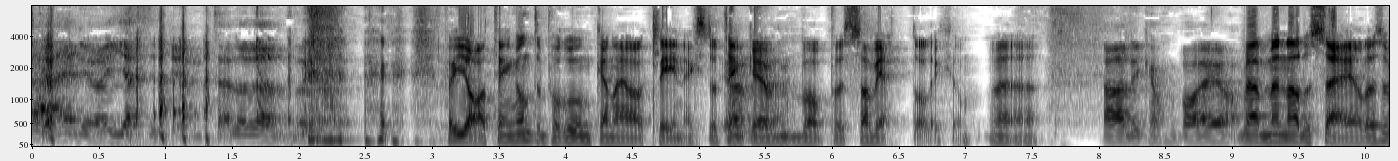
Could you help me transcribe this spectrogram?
Nej, det var jättedumt. Eller. För jag tänker inte på runka när jag har Kleenex. Då tänker inte. jag bara på servetter liksom. Eh, Ja, det kanske bara är jag. Men men när du säger det så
